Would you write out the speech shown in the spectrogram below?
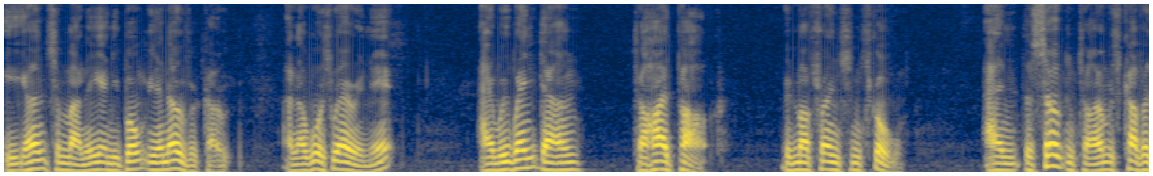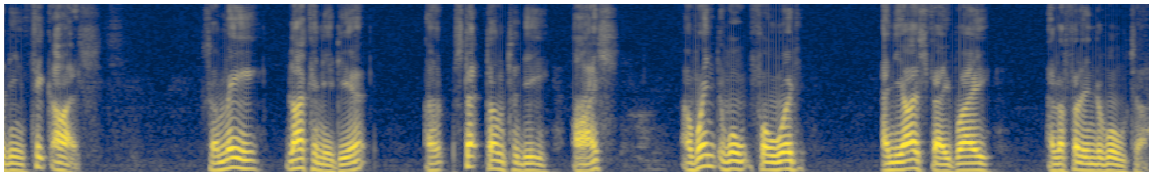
he earned some money and he bought me an overcoat, and I was wearing it. And we went down to Hyde Park with my friends from school, and the serpentine was covered in thick ice. So me, like an idiot, I stepped onto the ice. I went to walk forward, and the ice gave way, and I fell in the water.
